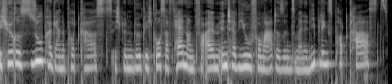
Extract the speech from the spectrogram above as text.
ich höre super gerne Podcasts. Ich bin wirklich großer Fan und vor allem Interviewformate sind so meine Lieblingspodcasts,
